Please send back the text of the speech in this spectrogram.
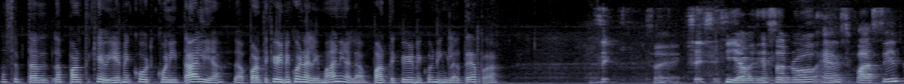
Aceptar la parte que viene con, con, Italia, la parte que viene con Alemania, la parte que viene con Inglaterra. Sí, sí, sí. sí, eso no es fácil.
